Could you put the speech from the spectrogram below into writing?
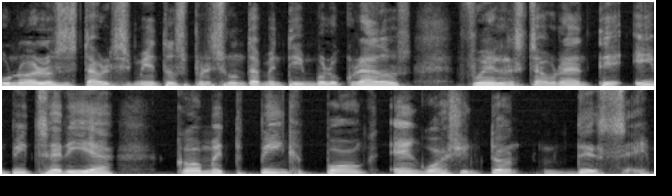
Uno de los establecimientos presuntamente involucrados fue el restaurante y pizzería Comet Ping Pong en Washington, D.C.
